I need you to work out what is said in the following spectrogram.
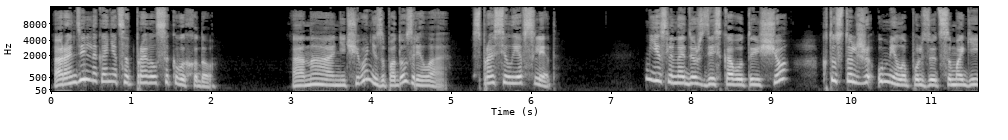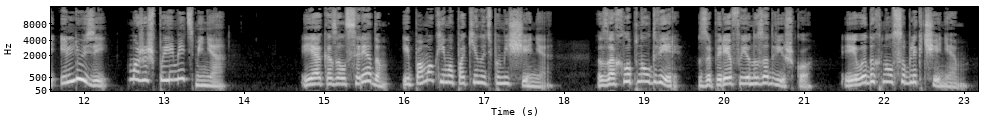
Арандиль, наконец, отправился к выходу. «Она ничего не заподозрила?» — спросил я вслед. «Если найдешь здесь кого-то еще, кто столь же умело пользуется магией иллюзий, можешь поиметь меня». Я оказался рядом и помог ему покинуть помещение. Захлопнул дверь, заперев ее на задвижку, и выдохнул с облегчением —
